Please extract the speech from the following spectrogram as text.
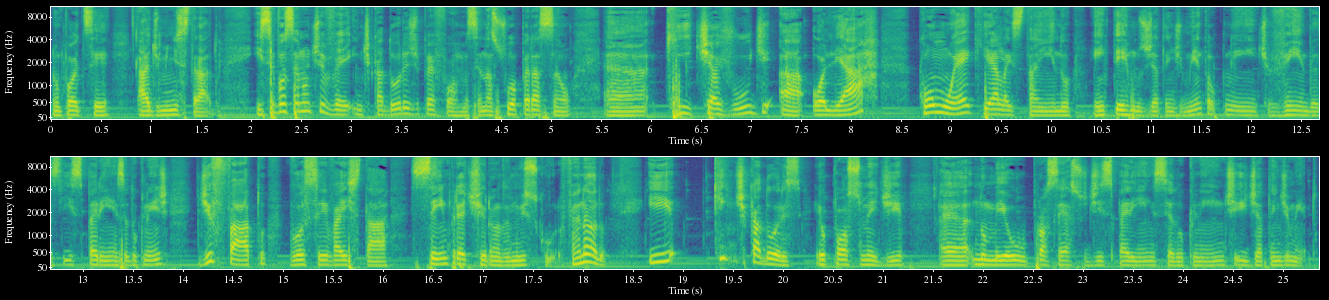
não pode ser administrado. E se você não tiver indicadores de performance na sua operação uh, que te ajudem ajude a olhar como é que ela está indo em termos de atendimento ao cliente, vendas e experiência do cliente, de fato você vai estar sempre atirando no escuro. Fernando, e que indicadores eu posso medir é, no meu processo de experiência do cliente e de atendimento?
